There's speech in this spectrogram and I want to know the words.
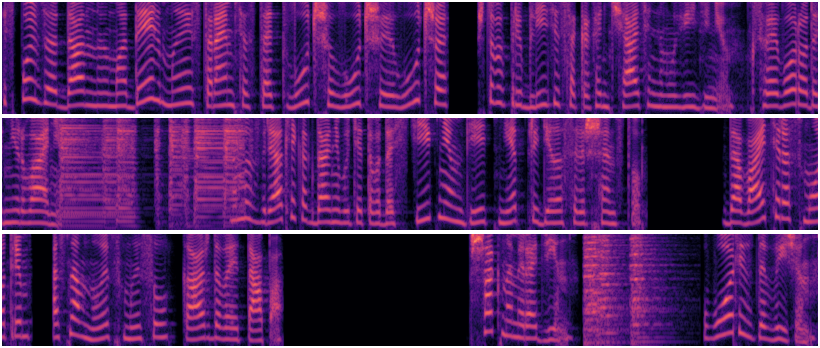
Используя данную модель, мы стараемся стать лучше, лучше и лучше, чтобы приблизиться к окончательному видению, к своего рода нирване. Но мы вряд ли когда-нибудь этого достигнем, ведь нет предела совершенству. Давайте рассмотрим основной смысл каждого этапа. Шаг номер один. What is the vision?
